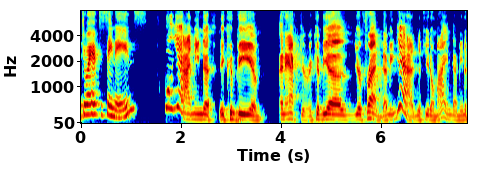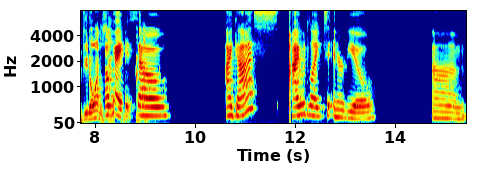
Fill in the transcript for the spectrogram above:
Do i have to say names? Well yeah i mean uh, it could be a an actor. It could be a your friend. I mean, yeah, if you don't mind. I mean, if you don't want to. okay, so I guess I would like to interview. Um,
